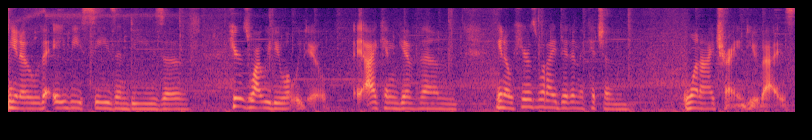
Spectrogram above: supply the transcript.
you know the abcs and d's of here's why we do what we do. I can give them, you know, here's what I did in the kitchen when I trained you guys.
